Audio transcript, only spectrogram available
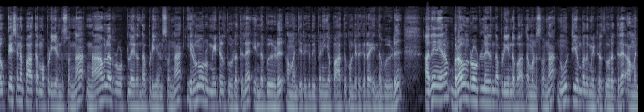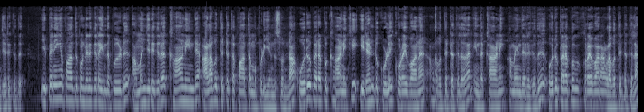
லொக்கேஷனை பார்த்தோம் அப்படி என்று சொன்னால் நாவலர் ரோட்டில் இருந்து அப்படி என்று சொன்னால் இருநூறு மீட்டர் தூரத்தில் இந்த வீடு அமைஞ்சிருக்குது. இப்போ நீங்கள் பார்த்து கொண்டிருக்கிற இந்த வீடு அதே நேரம் ப்ரௌன் ரோட்டில் இருந்து அப்படி என்று பார்த்தோம்னு சொன்னால் நூற்றி ஐம்பது மீட்டர் தூரத்தில் அமைஞ்சிருக்குது. இப்போ நீங்கள் பார்த்து கொண்டிருக்கிற இந்த வீடு அமைஞ்சிருக்கிற காணின்ற அளவு திட்டத்தை பார்த்தோம் அப்படி என்று சொன்னால் ஒரு பரப்பு காணிக்கு இரண்டு குழி குறைவான அளவு திட்டத்தில் தான் இந்த காணி அமைந்திருக்குது. ஒரு பரப்புக்கு குறைவான அளவு திட்டத்தில்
